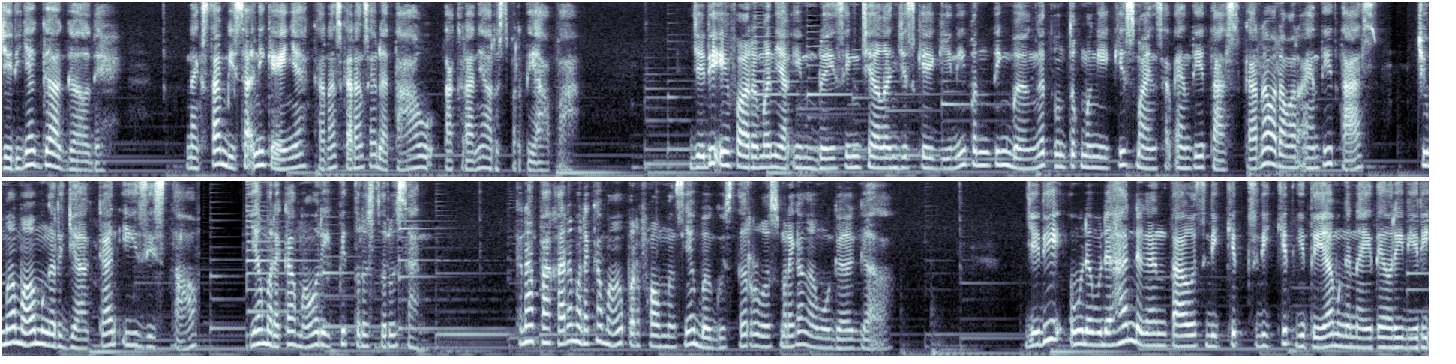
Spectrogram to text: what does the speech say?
jadinya gagal deh. Next time bisa nih kayaknya karena sekarang saya udah tahu takarannya harus seperti apa. Jadi environment yang embracing challenges kayak gini penting banget untuk mengikis mindset entitas karena orang-orang entitas cuma mau mengerjakan easy stuff yang mereka mau repeat terus-terusan. Kenapa? Karena mereka mau performancenya bagus terus, mereka nggak mau gagal. Jadi mudah-mudahan dengan tahu sedikit-sedikit gitu ya mengenai teori diri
